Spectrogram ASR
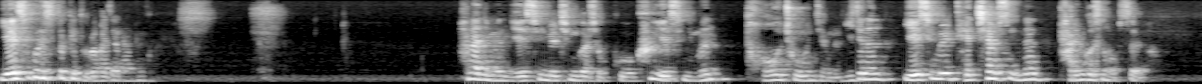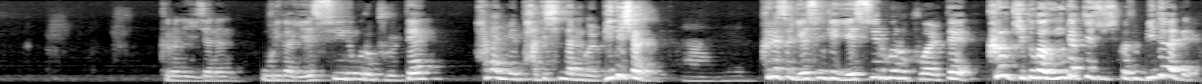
예수 그리스도께 돌아가자는 거예요. 하나님은 예수님을 증거하셨고 그 예수님은 더 좋은 제물. 이제는 예수님을 대체할 수 있는 다른 것은 없어요. 그러니 이제는 우리가 예수 이름으로 부를 때 하나님이 받으신다는 걸 믿으셔야 됩니다. 그래서 예수님께 예수 이름으로 구할 때 그 기도가 응답해 주실 것을 믿어야 돼요.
